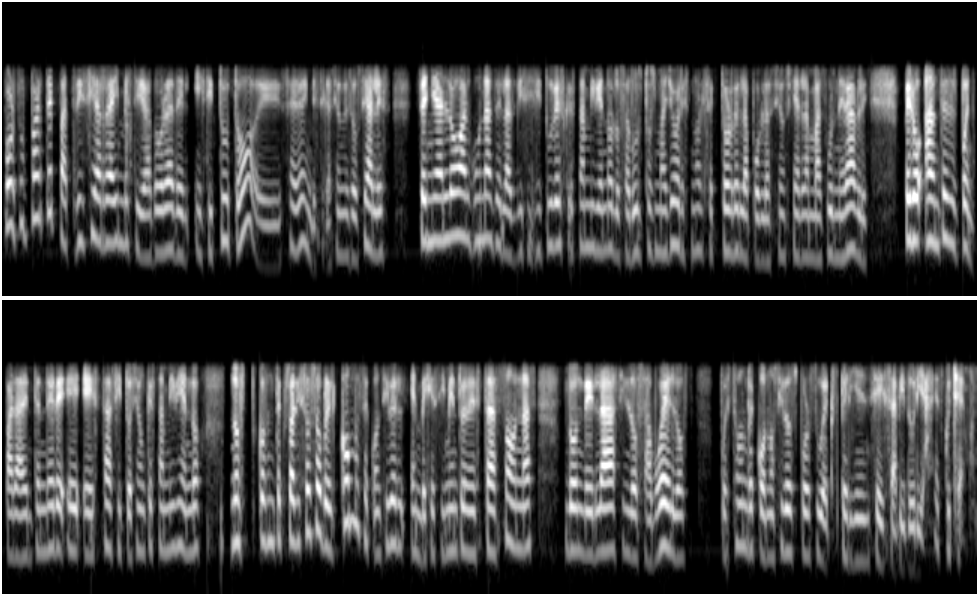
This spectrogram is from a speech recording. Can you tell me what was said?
por su parte, Patricia Ray, investigadora del Instituto eh, de Investigaciones Sociales, señaló algunas de las vicisitudes que están viviendo los adultos mayores, no el sector de la población la más vulnerable. Pero antes, bueno, para entender eh, esta situación que están viviendo, nos contextualizó sobre cómo se concibe el envejecimiento en estas zonas donde las y los abuelos pues son reconocidos por su experiencia y sabiduría. Escuchemos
